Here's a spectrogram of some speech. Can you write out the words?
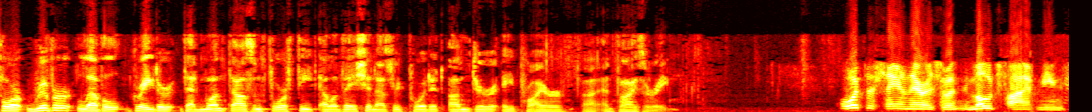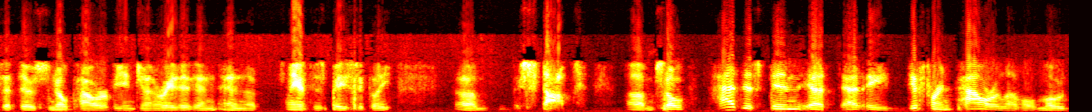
for river level greater than 1,004 feet elevation as reported under a prior uh, advisory. What they're saying there is when mode five means that there's no power being generated and, and the plant is basically um, stopped. Um, so had this been at, at a different power level, mode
